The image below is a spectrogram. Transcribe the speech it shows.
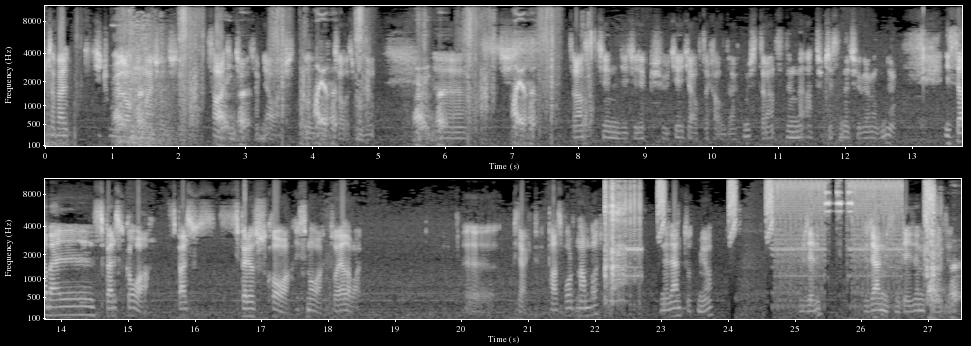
Bu sefer hiç uyarı almamaya çalışacağım. Sakin çalışacağım, yavaş, çalışmayacağım. Ee, Transit için geçecek bir şu ülke iki hafta kalacakmış. Transit'in de Türkçesini de çeviremedim ya. Isabel Sperskova. Spers Sperskova ismi var. Soyadı var. Ee, bir dakika. Passport number. Neden tutmuyor? Güzelim. Güzel misin teyze misin teyze?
